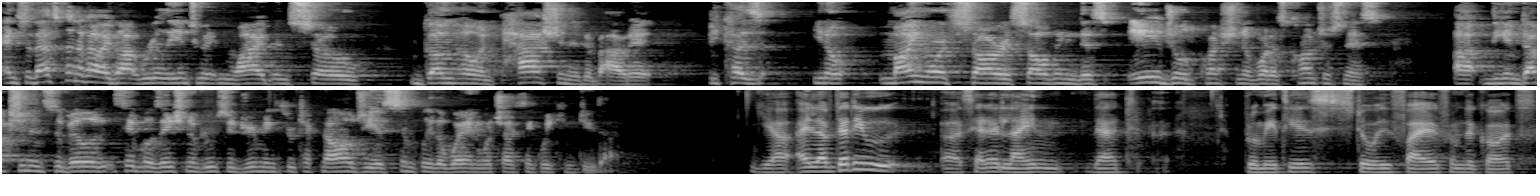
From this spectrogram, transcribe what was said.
and so that's kind of how I got really into it and why I've been so gung ho and passionate about it because you know my north star is solving this age old question of what is consciousness. Uh, the induction and stabilization of lucid dreaming through technology is simply the way in which I think we can do that. Yeah, I love that you uh, said a line that Prometheus stole fire from the gods,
